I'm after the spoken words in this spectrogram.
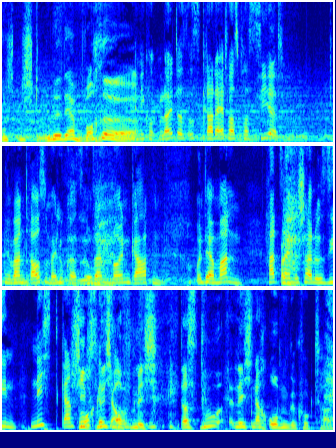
Nachrichtenstrudel der Woche. Wenn die gucken, Leute, es ist gerade etwas passiert. Wir waren draußen bei Lukas in seinem neuen Garten und der Mann hat seine Jalousien nicht ganz Schieb's nicht auf hochgezogen. mich, dass du nicht nach oben geguckt hast.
